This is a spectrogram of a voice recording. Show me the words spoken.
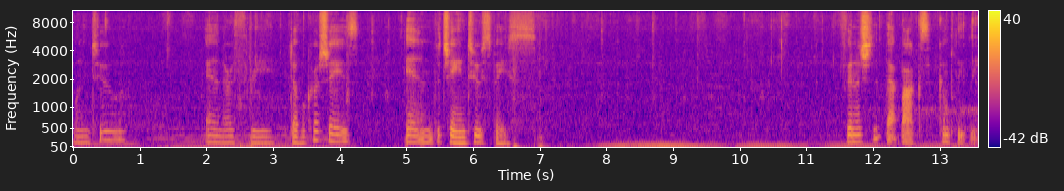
One, two, and our three double crochets in the chain two space. Finish that box completely.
